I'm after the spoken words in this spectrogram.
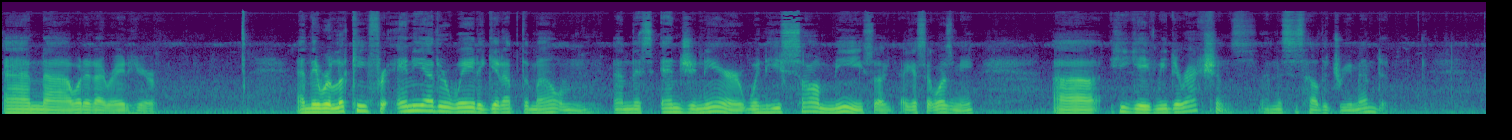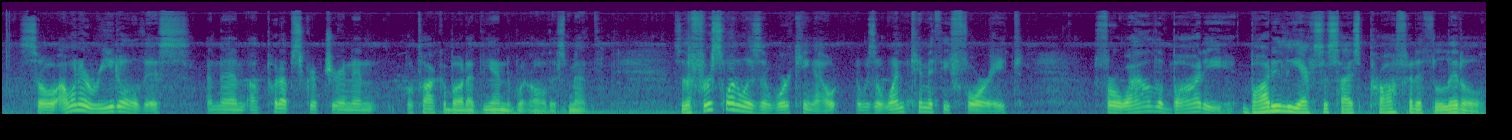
And uh, what did I write here? And they were looking for any other way to get up the mountain. And this engineer when he saw me so I guess it was me uh, he gave me directions. And this is how the dream ended. So I want to read all this and then I'll put up scripture and then we'll talk about at the end of what all this meant so the first one was a working out it was a 1 Timothy 4 8 for while the body bodily exercise profiteth little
